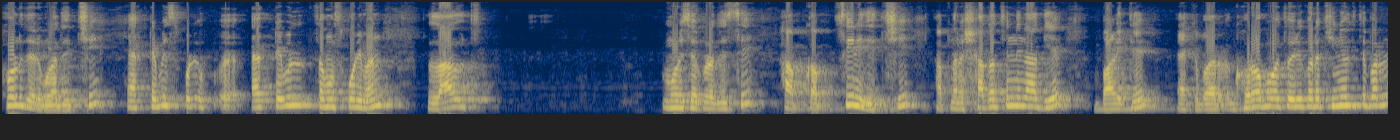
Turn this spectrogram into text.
হলুদের গুঁড়া দিচ্ছি। এক টেবিল এক টেবিল চামচ পরিমাণ লাল মরিচের গুঁড়া দিচ্ছি হাফ কাপ চিনি দিচ্ছি। আপনারা সাদা চিনি না দিয়ে বাড়িতে একবার ঘরোয়াভাবে তৈরি করা চিনিও দিতে পারেন।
